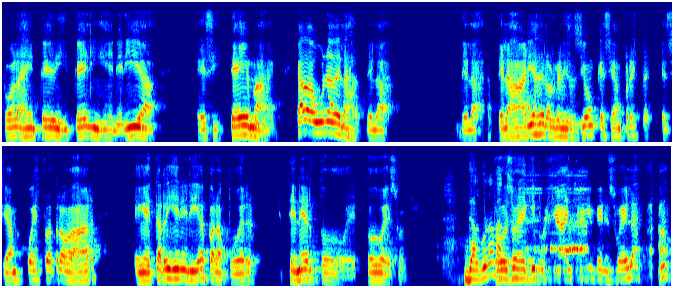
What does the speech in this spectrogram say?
toda la gente de Digital, ingeniería, de sistemas, cada una de las, de, las, de, de las áreas de la organización que se, han que se han puesto a trabajar en esta reingeniería para poder tener todo, eh, todo eso aquí. De alguna Todos esos equipos ya están en Venezuela. ¿ah?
